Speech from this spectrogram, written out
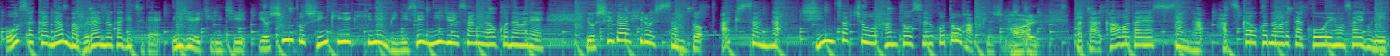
大阪難波グランド花月で21日吉本新喜劇記念日2023が行われ吉田博さんと秋さんが新座長を担当することを発表しました、はい、また川端康さんが20日行われた公演を最後に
